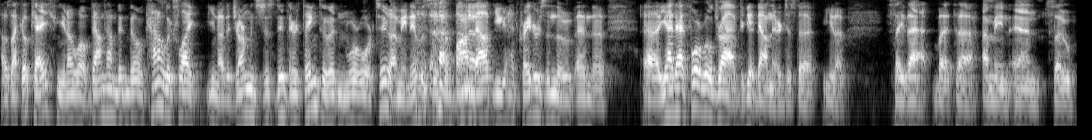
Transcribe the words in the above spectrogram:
I was like, okay, you know, well, downtown Bentonville kind of looks like, you know, the Germans just did their thing to it in World War II. I mean, it was just a bombed out. You had craters in the, and the, uh, you had to have four wheel drive to get down there just to, you know, say that. But, uh, I mean, and so,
